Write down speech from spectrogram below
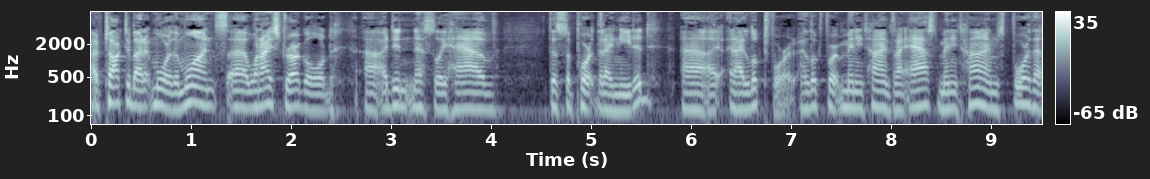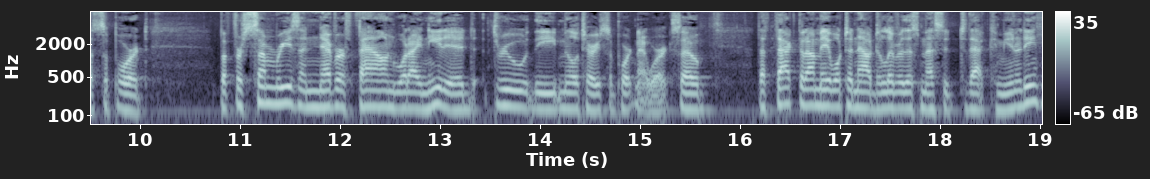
I've talked about it more than once. Uh, when I struggled, uh, I didn't necessarily have the support that I needed, uh, and I looked for it. I looked for it many times, and I asked many times for that support, but for some reason, never found what I needed through the military support network. So the fact that I'm able to now deliver this message to that community,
